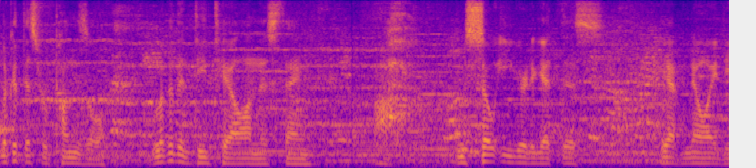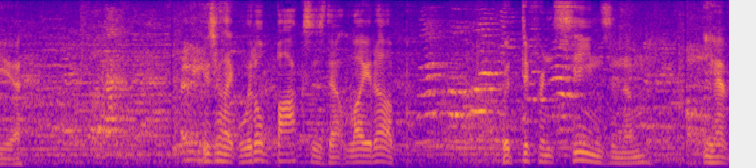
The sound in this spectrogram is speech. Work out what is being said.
Look at this Rapunzel. Look at the detail on this thing. Oh, I'm so eager to get this. You have no idea. These are like little boxes that light up with different scenes in them. You have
